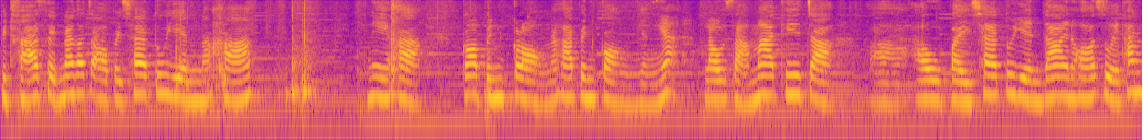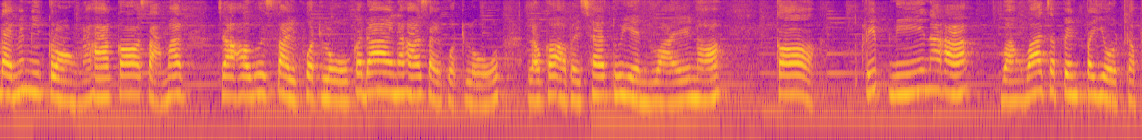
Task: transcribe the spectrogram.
ปิดฝาเสร็จนาดก็จะเอาไปแช่ตู้เย็นนะคะ นี่ค่ะ ก็เป็นกล่องนะคะเป็นกล่องอย่างเงี้ยเราสามารถที่จะเอาไปแช่ตู้เย็นได้นะคะ สวยท่านใดไม่มีกล่องนะคะ ก็สามารถจะเอาไปใส่ขวดโหลก็ได้นะคะ ใส่ขวดโหล แล้วก็เอาไปแช่ตู้เย็นไว้เนาะก็คลิปนี้นะคะ หวังว่าจะเป็นประโยชน์กับเ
